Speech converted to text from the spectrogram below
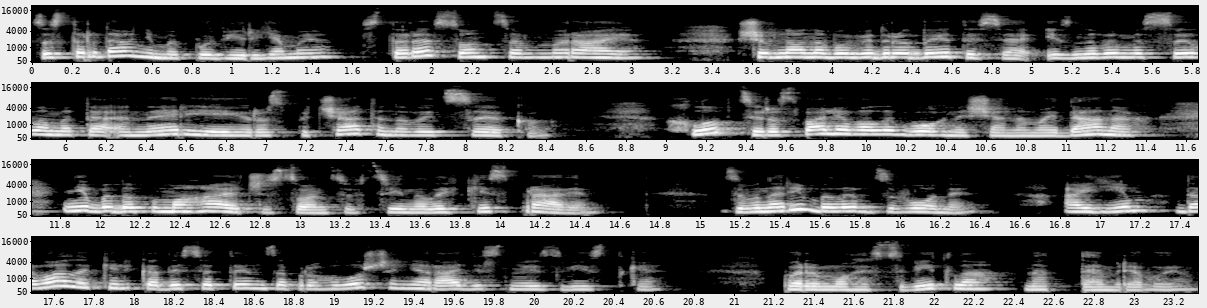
За стародавніми повір'ями, старе сонце вмирає, щоб наново відродитися і з новими силами та енергією розпочати новий цикл. Хлопці розпалювали вогнища на майданах, ніби допомагаючи сонцю в цій нелегкій справі. Дзвонарі били в дзвони, а їм давали кілька десятин за проголошення радісної звістки перемоги світла над темрявою.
